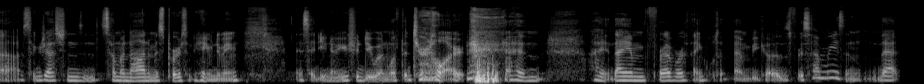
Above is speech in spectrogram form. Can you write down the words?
uh, suggestions, and some anonymous person came to me I said, you know, you should do one with the turtle art. and I, I am forever thankful to them because for some reason that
